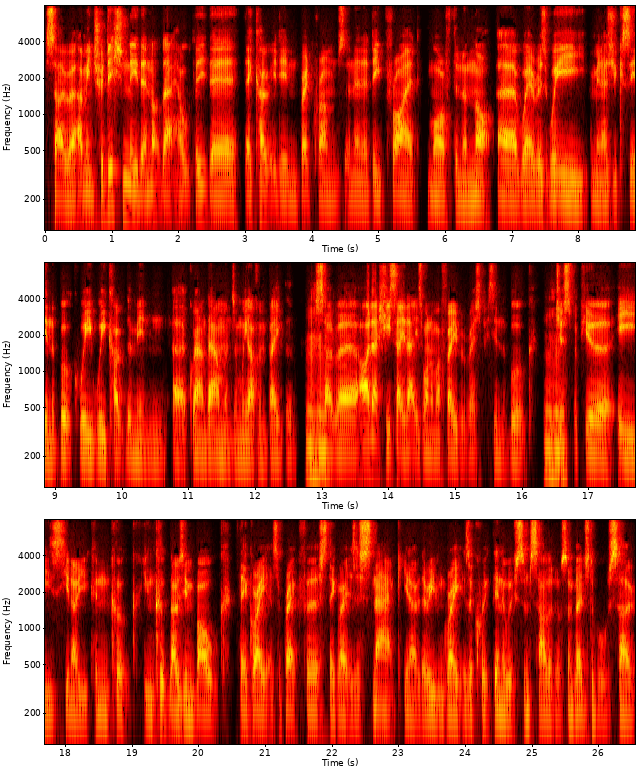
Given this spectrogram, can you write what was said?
so, uh, I mean, traditionally they're not that healthy. They're, they're coated in breadcrumbs and then they're deep fried more often than not. Uh, whereas we, I mean, as you can see in the book, we we coat them in uh, ground almonds and we oven bake them. Mm-hmm. So uh, I'd actually say that is one of my favourite recipes in the book, mm-hmm. just for pure ease. You know, you can cook you can cook those in bulk. They're great as a breakfast. They're great as a snack. You know, they're even great as a quick dinner with some salad or some vegetables. So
